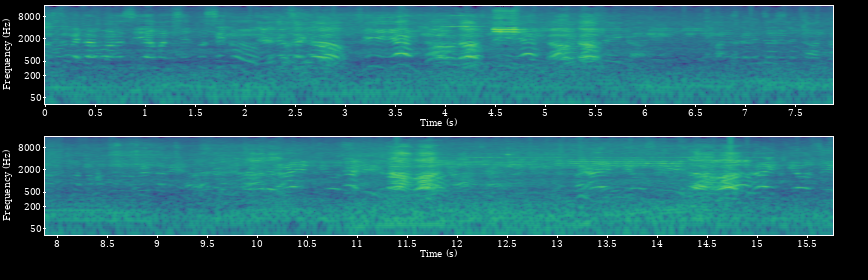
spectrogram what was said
దృష్టి పెట్టకపోవడం సీఎం అని సిగ్గు సిగ్గు సీఎం సీఎం పరిష్కరించాలి మున్సిపల్ కార్మికుల సమస్యలను వెంటనే జై టీఓసీ జై టీఓసీ జై టీఓసీ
